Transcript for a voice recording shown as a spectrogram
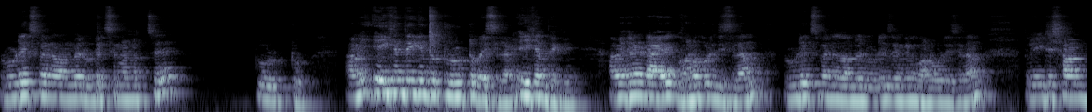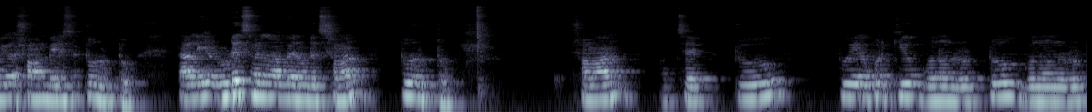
root X minus one by root X মান হচ্ছে টু রুট টু আমি এইখান থেকে কিন্তু টু রুট টু পাইছিলাম, এইখান থেকে। আমি এখানে ডাইরেক্ট ঘন করে দিয়েছিলাম root X minus one by root X এখানে ঘন করে দিয়েছিলাম তো এইটা সমান সমান বেরিয়েছে টু রুট টু তাহলে root X minus one by root X সমান টু রুট টু সমান হচ্ছে টু টু এর উপর কিউব গুণন রুট টু গুণন রুট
